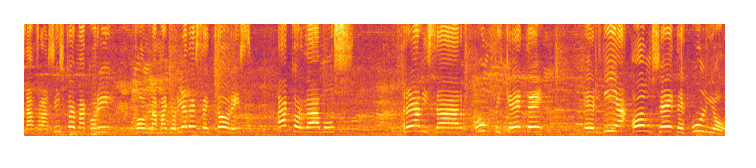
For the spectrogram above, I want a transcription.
San Francisco de Macorís, con la mayoría de sectores, acordamos realizar un piquete el día 11 de julio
